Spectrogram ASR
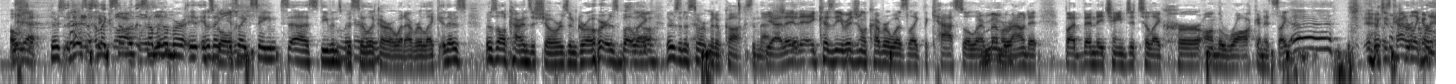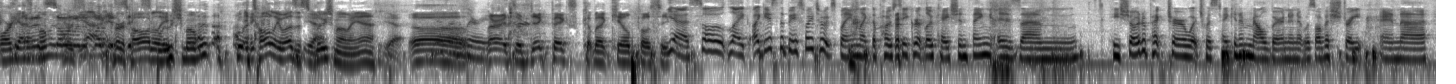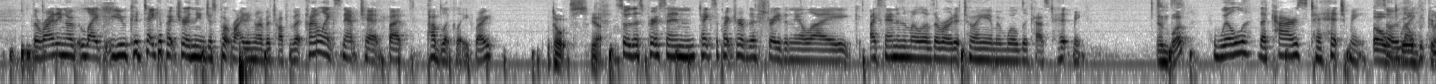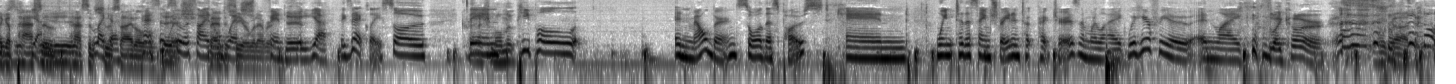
Oh yeah, there's there's like some of the, some of them are it, it's was like golden. it's like Saint uh, Stephen's Literally. Basilica or whatever. Like there's there's all kinds of showers and growers, but Wow. like there's an assortment of cocks in that. Yeah, because the original cover was like the castle and them around it, but then they changed it to like her on the rock, and it's like, ah, which is kind of like her a orgasm moment. someone with Yeah, her totally- Sploosh moment. It totally was a Yeah. sploosh moment, yeah. yeah. Those Uh, hilarious. all right, so dick pics co- uh, killed post secret. Yeah, so like I guess the best way to explain like the post secret location thing is um he showed a picture which was taken in Melbourne and it was of a street and uh the writing of like you could take a picture and then just put writing over top of it, kind of like Snapchat but publicly, right? Totes. Yeah. So this person takes a picture of the street and they're like, I stand in the middle of the road at 2 a.m. and will the cars to hit me. And what? Will the cars to hit me? Oh, so will like, the cars- Like a passive Yeah, yeah, yeah. passive like suicidal a passive wish, suicidal fantasy wish or whatever. fantasy. Yeah. Yeah. exactly. So then moment. people in Melbourne saw this post and went to the same street and took pictures and were like, "We're here for you," and like. With my car. Oh god. No,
